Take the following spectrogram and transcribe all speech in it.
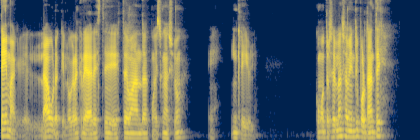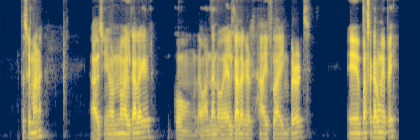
tema, el aura que logra crear este, esta banda con esta canción es increíble. Como tercer lanzamiento importante esta semana, al señor Noel Gallagher con la banda Noel Gallagher High Flying Birds. Eh, va a sacar un EP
